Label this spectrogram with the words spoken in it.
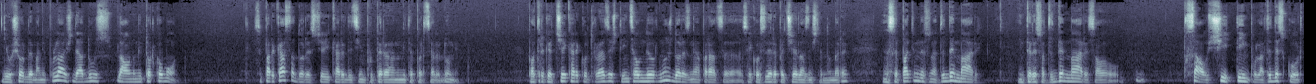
E ușor de manipulat și de adus la un numitor comun. Se pare că asta doresc cei care dețin puterea în anumite părți ale lumii. Poate că cei care controlează știința uneori nu-și doresc neapărat să, să-i considere pe ceilalți niște numere, însă patimile sunt atât de mari, interesul atât de mare sau, sau și timpul atât de scurt,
